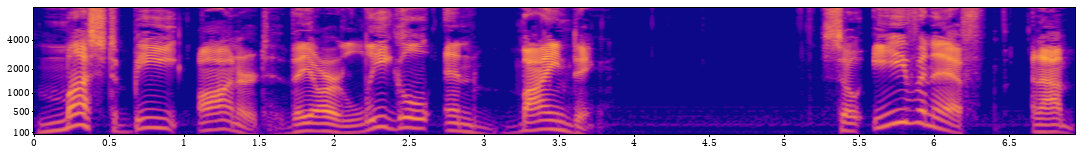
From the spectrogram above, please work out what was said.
must be honored. They are legal and binding. So even if, and I'm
